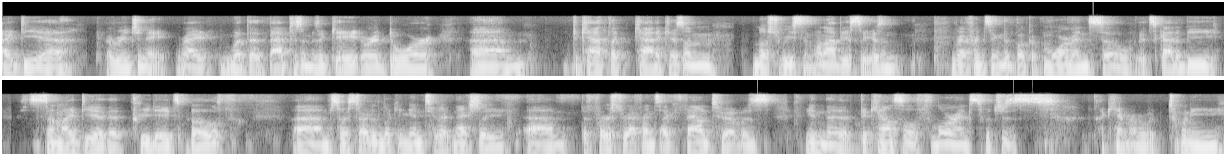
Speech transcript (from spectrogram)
idea originate, right? What the baptism is a gate or a door. Um, the Catholic Catechism, most recent one, obviously isn't referencing the Book of Mormon, so it's got to be some idea that predates both. Um, so I started looking into it, and actually, um, the first reference I found to it was in the the Council of Florence, which is I can't remember what twenty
